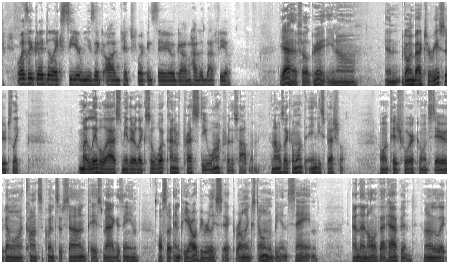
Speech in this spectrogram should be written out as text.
was it good to like see your music on Pitchfork and Stereogum? How did that feel? Yeah, it felt great, you know. And going back to research, like my label asked me, they're like, "So what kind of press do you want for this album?" And I was like, "I want the indie special. I want Pitchfork. I want Stereogum. I want Consequence of Sound, Paste Magazine. Also, NPR would be really sick. Rolling Stone would be insane." And then all of that happened. And I was like,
